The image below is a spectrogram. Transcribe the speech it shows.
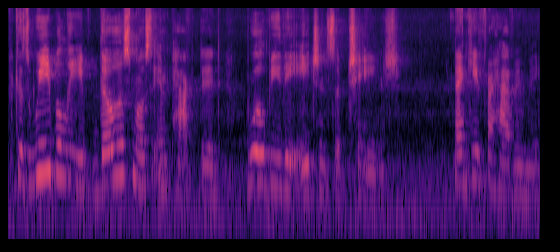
Because we believe those most impacted will be the agents of change. Thank you for having me.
